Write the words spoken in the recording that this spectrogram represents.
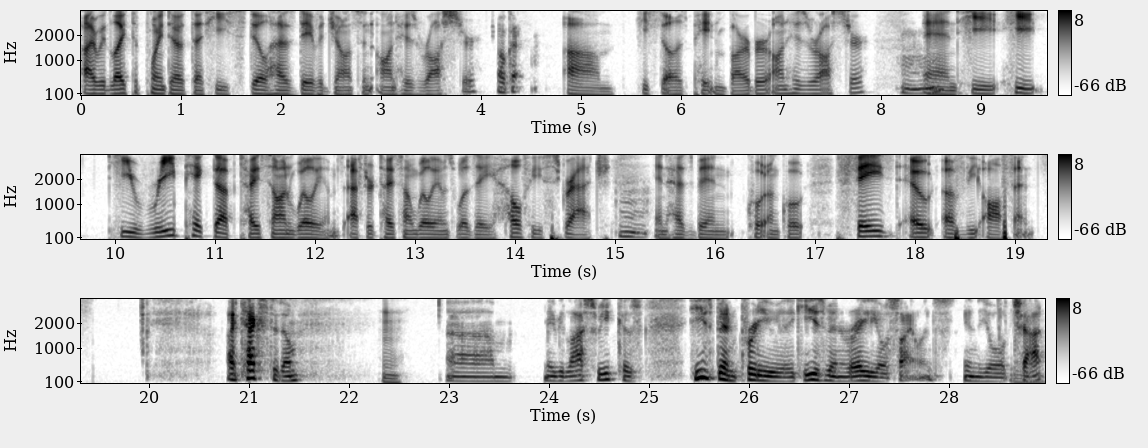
I would like to point out that he still has David Johnson on his roster. Okay. Um, he still has Peyton Barber on his roster. Mhm. and he he he re-picked up Ty'Son Williams after Ty'Son Williams was a healthy scratch Mm. and has been quote unquote phased out of the offense. I texted him Hmm. um, maybe last week because he's been pretty like he's been radio silence in the old chat.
